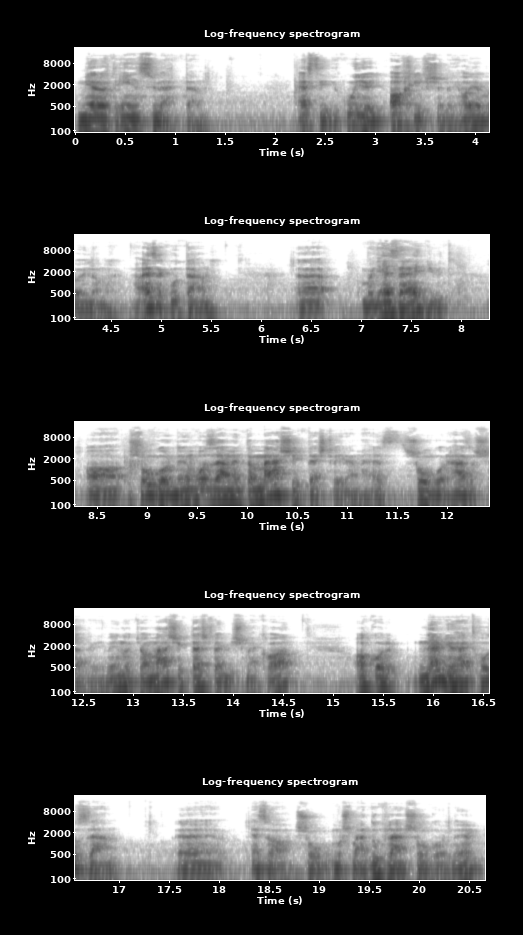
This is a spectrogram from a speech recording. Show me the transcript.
mielőtt én születtem. Ezt hívjuk úgy, hogy Achiv Selai Hajabai Ha ezek után, vagy ezzel együtt, a sógornőm hozzáment a másik testvéremhez, sógor házasság révén, hogyha a másik testvérem is meghal, akkor nem jöhet hozzám ez a só, most már duplán sógornőm,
